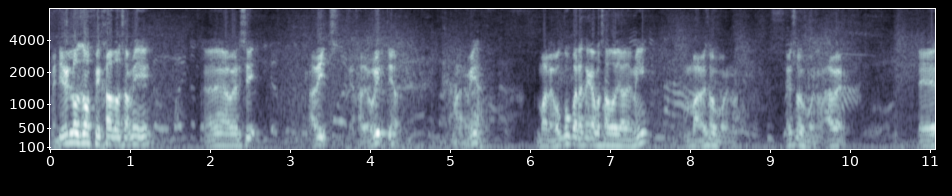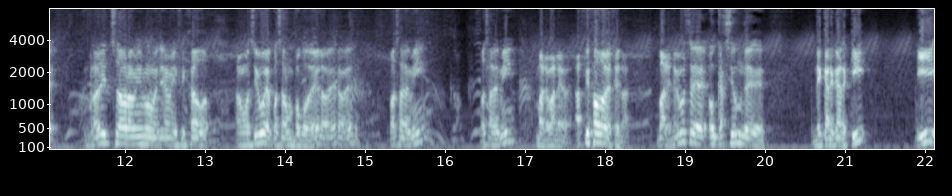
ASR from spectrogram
me tienen los dos fijados a mí. Eh, a ver si... Raditz, deja de huir, tío. Madre mía. Vale, Goku parece que ha pasado ya de mí. Vale, eso es bueno. Eso es bueno. A ver. Eh, Raditz ahora mismo me tiene a mí fijado. Aún así voy a pasar un poco de él, a ver, a ver. Pasa de mí. Pasa de mí. Vale, vale, ha fijado a Vegeta. Vale, tenemos eh, ocasión de, de cargar ki y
